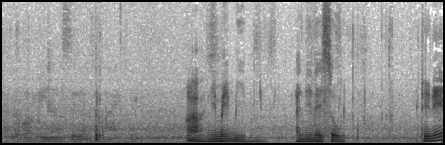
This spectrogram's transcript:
ถ้าเกิดว่ามีหนังสือจะง่ายขึ้น อ่าอันนี้ไม่มี อันนี้ในสูตร ทีนี้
